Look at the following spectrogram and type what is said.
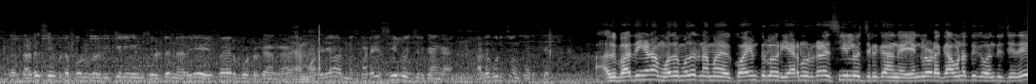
இந்த தடை செய்யப்பட்ட பொருட்கள் விற்கிறீங்கன்னு சொல்லிட்டு நிறைய எஃப்ஐஆர் போட்டிருக்காங்க. நிறைய அந்த கடையை சீல் வச்சிருக்காங்க. அதை குறித்து கருத்து அது பார்த்தீங்கன்னா முத முதல் நம்ம கோயம்புத்தூரில் ஒரு இரநூறு கடை சீல் வச்சுருக்காங்க. எங்களோட கவனத்துக்கு வந்துச்சு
